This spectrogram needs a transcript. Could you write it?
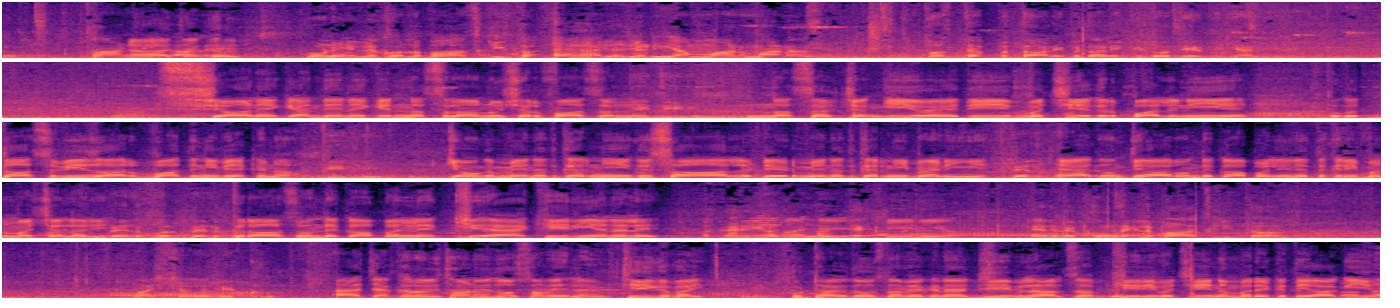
ਆ ਚੱਕਰ ਹੁਣ ਇਹ ਵੇਖੋ ਲਿਬਾਸ ਕੀਤਾ। ਇਹ ਜਿਹੜੀਆਂ ਮਨ ਮਨ ਦੁੱਧ 42 42 ਕਿਲੋ ਦਿੰਦੀਆਂ ਨੇ। ਸਿਆਣੇ ਕਹਿੰਦੇ ਨੇ ਕਿ ਨਸਲਾਂ ਨੂੰ ਸ਼ਰਫਾਂ ਹਾਸਲ ਨੇ। ਨਸਲ ਚੰਗੀ ਹੋਏ ਦੀ ਬੱਚੀ ਅਗਰ ਪਾਲਣੀ ਹੈ ਤਾਂ ਕੋਈ 10 20 ਹਜ਼ਾਰ ਵੱਧ ਨਹੀਂ ਵੇਖਣਾ। ਜੀ ਜੀ। ਕਿਉਂਕਿ ਮਿਹਨਤ ਕਰਨੀ ਹੈ ਕੋਈ ਸਾਲ ਡੇਢ ਮਿਹਨਤ ਕਰਨੀ ਪੈਣੀ ਹੈ। ਇਹ ਤਾਂ ਤਿਆਰ ਹੁੰਦੇ ਕਾਬਲ ਹੀ ਨੇ ਤਕਰੀਬਨ ਮਾਸ਼ਾਅੱਲਾ ਜੀ। ਬਿਲਕੁਲ ਬਿਲਕੁਲ। ਕ੍ਰਾਸ ਹੁੰਦੇ ਕਾਬਲ ਨੇ ਖੀਰੀਆਂ ਨਾਲੇ ਹਾਂਜੀ ਖੀਰੀਆਂ। ਇਹਦੇ ਵੇਖੋ ਹੁਣੇ ਲਿਬਾਸ ਕੀਤਾ। ਮਾਸ਼ਾਅੱਲਾ ਵੇਖੋ। ਇਹ ਚੈੱਕ ਕਰੋ ਜੀ ਤੁਹਾਨੂੰ ਵੀ ਦੋਸਤਾਂ ਵੇਖ ਲੈਣ। ਠੀਕ ਹੈ ਭਾਈ। ਪੁੱਠਾ ਵੀ ਦੋਸਤਾਂ ਵੇਖਣਾ ਹੈ। ਜੀਬ ਲਾਲ ਸਾਹਿਬ ਖੀਰੀ ਬੱਚੀ ਨੰਬਰ 1 ਤੇ ਆ ਗਈ।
